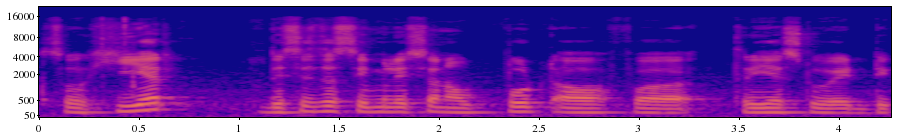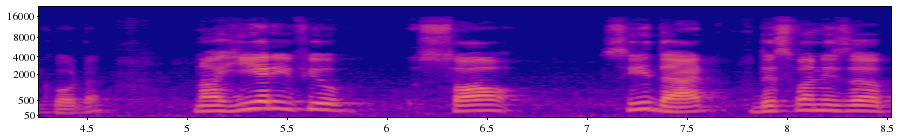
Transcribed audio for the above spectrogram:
So here, this is the simulation output of uh, 3S to 8 decoder. Now here, if you saw, see that this one is a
